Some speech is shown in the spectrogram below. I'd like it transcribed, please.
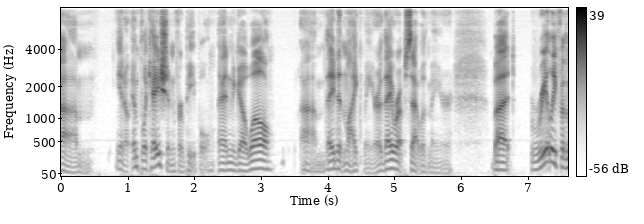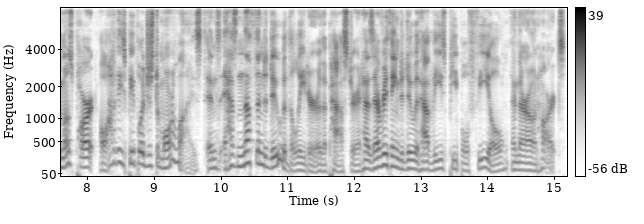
um, you know, implication for people and go, well, um, they didn't like me or they were upset with me or, but really for the most part a lot of these people are just demoralized. And it has nothing to do with the leader or the pastor. It has everything to do with how these people feel in their own hearts.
